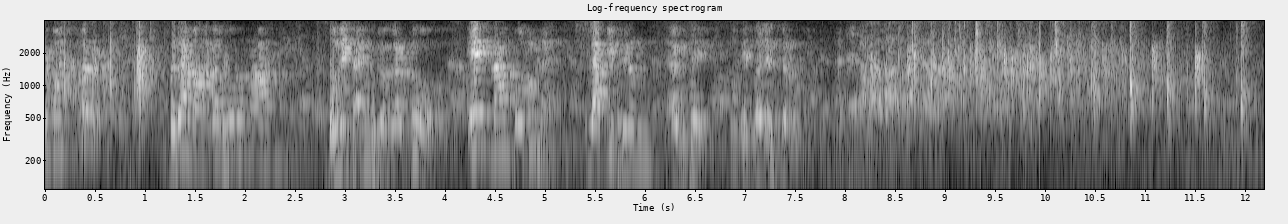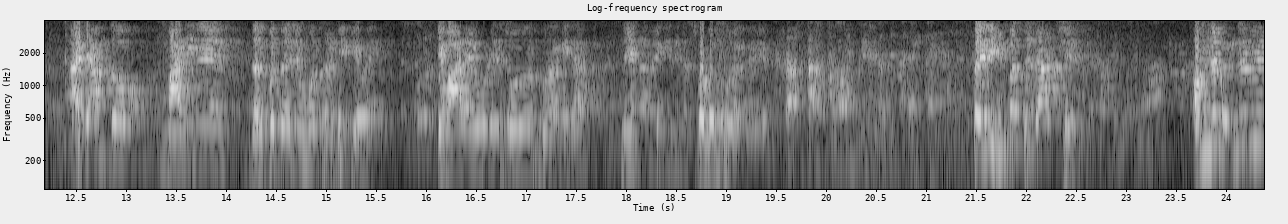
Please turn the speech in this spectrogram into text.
હું મંચ પર બધા મહાનુભાવોનું નામ બોલી ટાઈમ વગાડતો એક નામ બોલું ને એટલે આખી ફિલ્મ આવી જાય એ નરેશ કરો આજે આમ તો મારીને દલપતભાઈની ઉંમર થર્ટી કહેવાય કે મારા એવોર્ડે સોળ વર્ષ પૂરા કર્યા ને મેગેઝીને સોળ વર્ષ પૂરા કર્યા તો એની હિંમત જ આ છે અમને બંનેને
